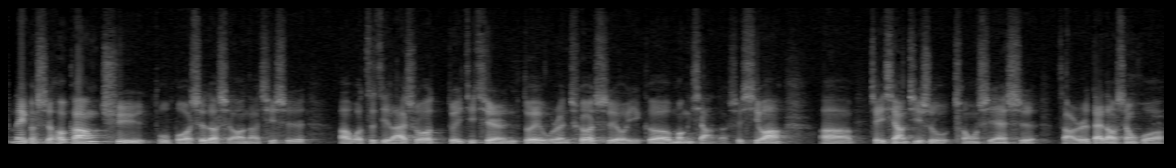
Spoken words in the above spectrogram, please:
那个时候刚去读博士的时候呢，其实啊我自己来说对机器人、对无人车是有一个梦想的，是希望。啊，这项技术从实验室早日带到生活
